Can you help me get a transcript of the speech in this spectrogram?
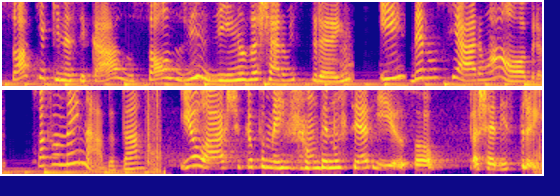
Só que aqui nesse caso, só os vizinhos acharam estranho e denunciaram a obra. Só que não dei nada, tá? E eu acho que eu também não denunciaria, eu só acharia estranho.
